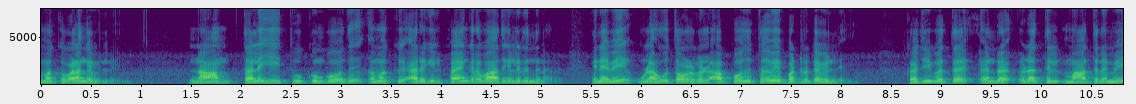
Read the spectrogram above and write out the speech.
எமக்கு வழங்கவில்லை. நாம் தலையை தூக்கும்போது எமக்கு அருகில் பயங்கரவாதிகள் இருந்தனர். எனவே உளவு தோழர்கள் அப்போது தேவைப்பட்டிருக்கவில்லை. கஜிபத்த என்ற இடத்தில் மாத்திரமே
